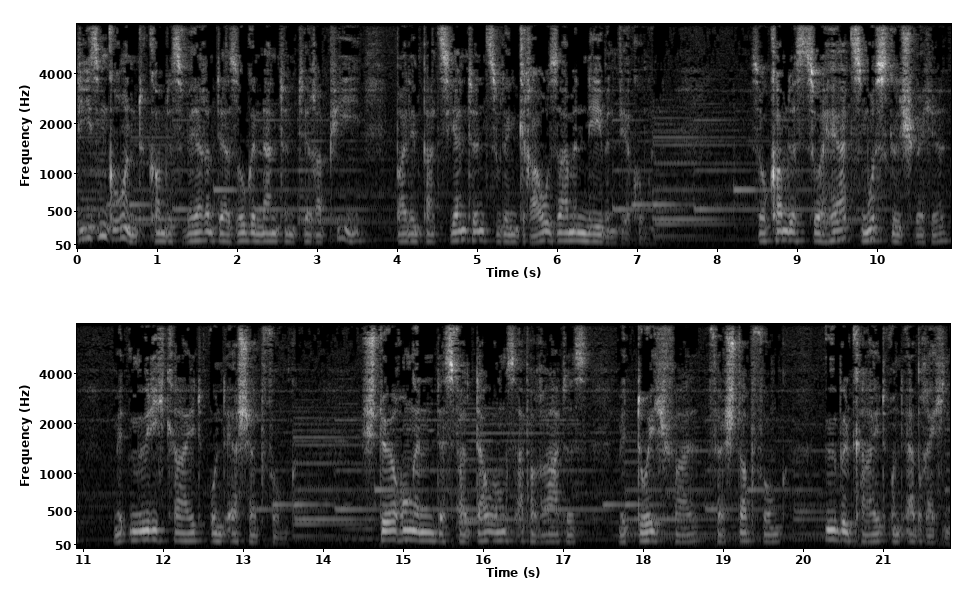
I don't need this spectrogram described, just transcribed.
Diesem Grund kommt es während der sogenannten Therapie bei den Patienten zu den grausamen Nebenwirkungen. So kommt es zur Herzmuskelschwäche mit Müdigkeit und Erschöpfung, Störungen des Verdauungsapparates mit Durchfall, Verstopfung, Übelkeit und Erbrechen,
